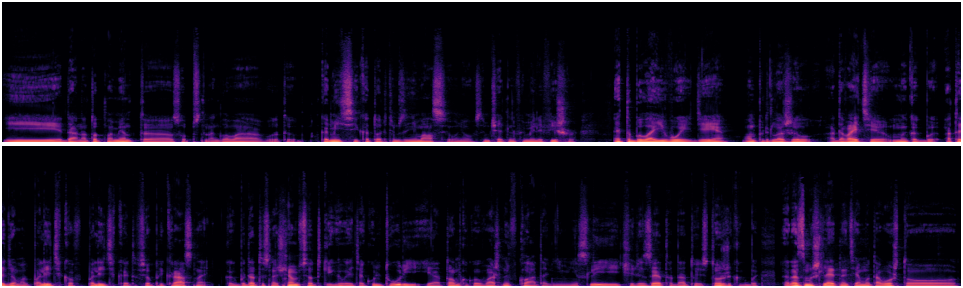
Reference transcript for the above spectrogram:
И да, на тот момент, э, собственно, глава вот этой комиссии, который этим занимался, у него замечательная фамилия Фишер, это была его идея. Он предложил, а давайте мы как бы отойдем от политиков. Политика это все прекрасно. Как бы, да, то есть начнем все-таки говорить о культуре и о том, какой важный вклад они внесли. И через это, да, то есть тоже как бы размышлять на тему того, что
